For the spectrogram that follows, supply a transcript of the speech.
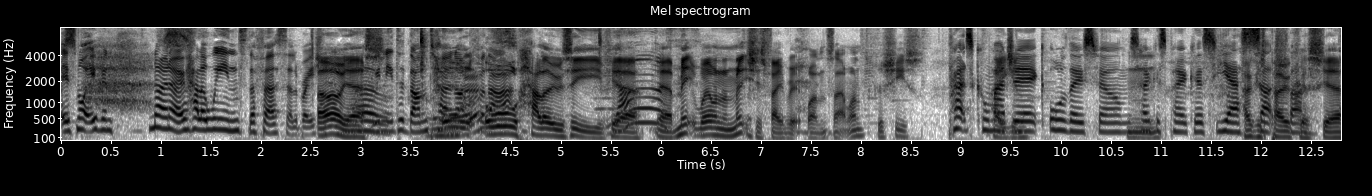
It's not even. No, no. Halloween's the first celebration. Oh, yes. We need to done turn All, up for All that. Hallows Eve, yeah, Yes. yeah. Mi- well, one of Mitch's favourite ones, that one, because she's Practical Pagan. Magic, all those films, Mm. Hocus Pocus. Yes, Hocus such Pocus. fun. Yeah,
